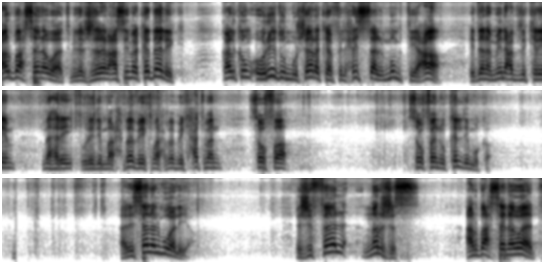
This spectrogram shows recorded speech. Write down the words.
أربع سنوات من الجزائر العاصمة كذلك. قال لكم أريد المشاركة في الحصة الممتعة. إذا أمين عبد الكريم مهري وليدي مرحبا بك مرحبا بك حتما. سوف سوف نكلمك. الرسالة الموالية. جفال نرجس أربع سنوات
